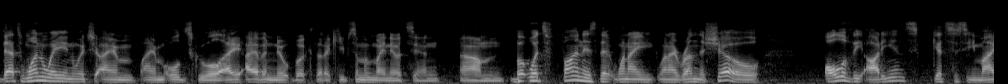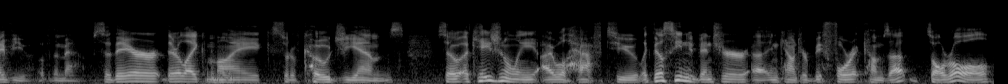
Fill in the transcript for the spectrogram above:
that's one way in which I am I am old school. I, I have a notebook that I keep some of my notes in. Um, but what's fun is that when I when I run the show, all of the audience gets to see my view of the map. So they're they're like mm-hmm. my sort of co GMs. So occasionally I will have to like they'll see an adventure uh, encounter before it comes up. So I'll roll,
